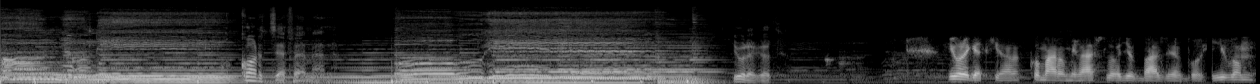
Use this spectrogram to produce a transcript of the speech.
a Karcefemen. Jó reggelt! Jó reggelt kívánok, Komáromi László vagyok, Bázélból hívom.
